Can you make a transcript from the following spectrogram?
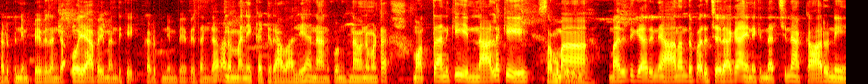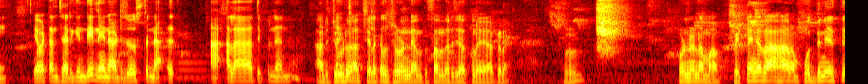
కడుపు నింపే విధంగా ఓ యాభై మందికి కడుపు నింపే విధంగా మనం మనీ కట్టి రావాలి అని అనుకుంటున్నాం అనమాట మొత్తానికి ఇన్నాళ్ళకి మా. మరిది గారిని ఆనందపరిచేలాగా ఆయనకి నచ్చిన కారుని ఇవ్వటం జరిగింది. నేను అటు చూస్తున్నా. అలా తిప్పినాను అటు చూడు ఆ చిలకలు చూడండి ఎంత సందడి చేస్తున్నాయో అక్కడ. ఉం? ఉండండి అమ్మా పెట్టాం కదా ఆహారం పొద్దునేస్తే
